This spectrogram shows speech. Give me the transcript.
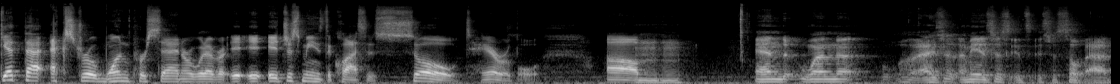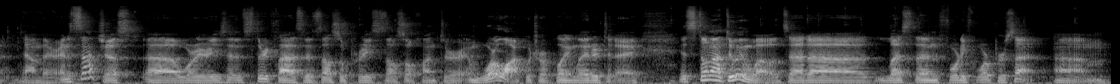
get that extra 1% or whatever, it, it, it just means the class is so terrible. Um, mm-hmm. And when I just, I mean, it's just, it's, it's just so bad down there, and it's not just uh, warrior. You said it's three classes. It's also priest. It's also hunter and warlock, which we're playing later today. It's still not doing well. It's at uh, less than forty four percent. Um,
